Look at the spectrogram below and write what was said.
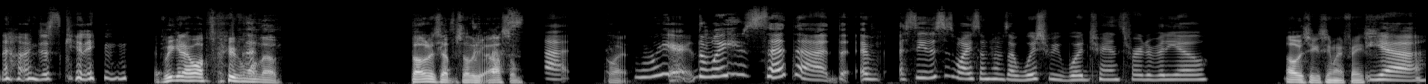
no, I'm just kidding. If we could have all three of them on the bonus episode, it'd be awesome. That What? weird. The way you said that. The, see, this is why sometimes I wish we would transfer to video. Oh, so you can see my face? Yeah.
